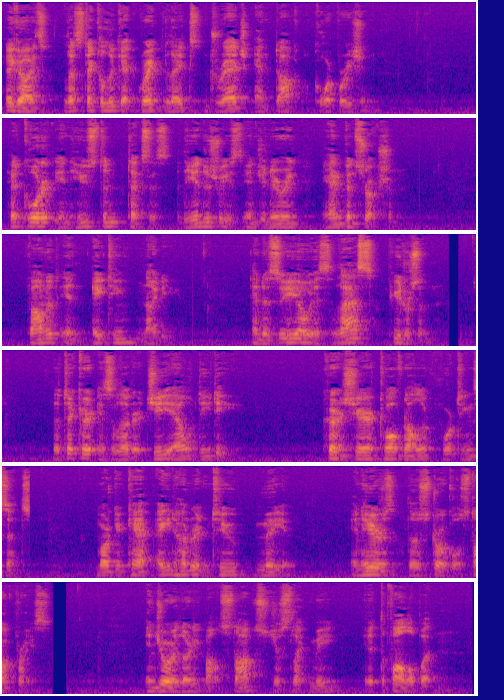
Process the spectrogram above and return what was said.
Hey guys, let's take a look at Great Lakes Dredge and Dock Corporation. Headquartered in Houston, Texas, the industry is engineering and construction. Founded in 1890. And the CEO is Lasse Petterson. The ticker is letter GLDD. Current share $12.14. Market cap 802 million. And here's the historical stock price. Enjoy learning about stocks just like me? Hit the follow button.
